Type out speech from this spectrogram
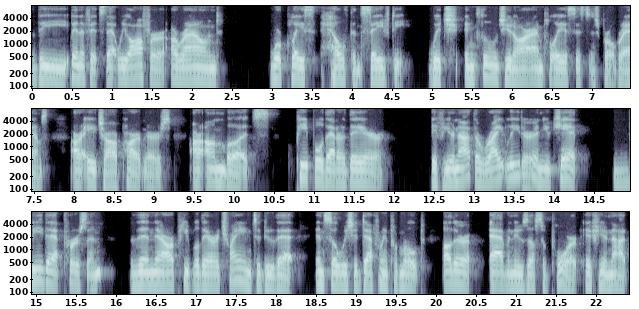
the benefits that we offer around workplace health and safety, which includes, you know, our employee assistance programs, our HR partners, our ombuds, people that are there. If you're not the right leader and you can't be that person, then there are people that are trained to do that. And so we should definitely promote other avenues of support if you're not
